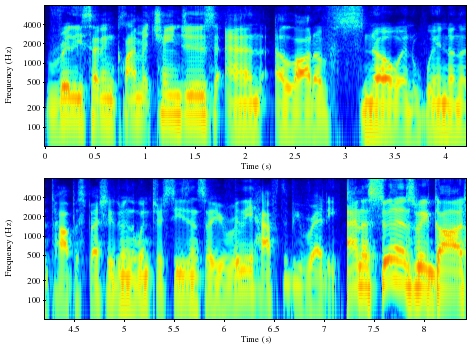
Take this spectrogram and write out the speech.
really sudden climate changes and a lot of snow and wind on the top, especially during the winter season. So you really have to be ready. And as soon as we got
